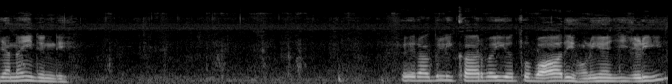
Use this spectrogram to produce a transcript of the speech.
ਜਾਂ ਨਹੀਂ ਦਿੰਦੀ। ਫਿਰ ਅਗਲੀ ਕਾਰਵਾਈ ਉਹ ਤੋਂ ਬਾਅਦ ਹੀ ਹੋਣੀ ਹੈ ਜੀ ਜਿਹੜੀ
